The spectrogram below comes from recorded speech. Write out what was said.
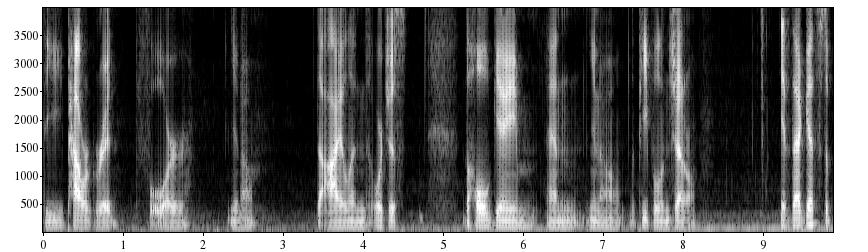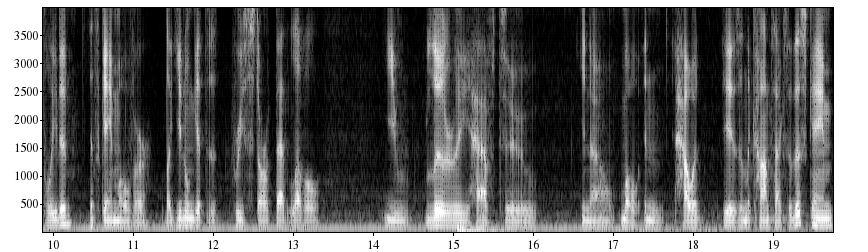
the power grid for, you know, the island or just the whole game and, you know, the people in general. If that gets depleted, it's game over. Like you don't get to restart that level. You literally have to, you know, well, in how it is in the context of this game,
